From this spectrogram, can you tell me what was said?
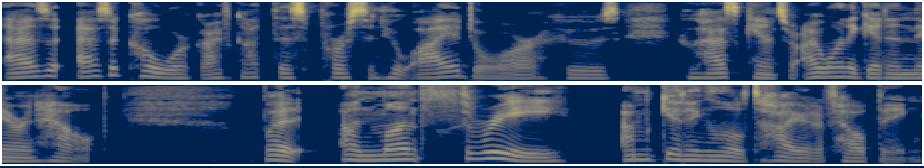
as a, as a coworker i've got this person who i adore who's who has cancer. I want to get in there and help. But on month 3 i'm getting a little tired of helping.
